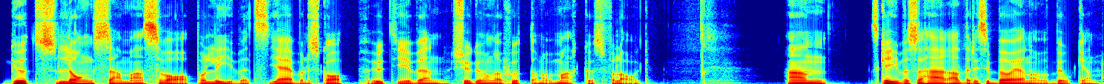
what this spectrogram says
Guds långsamma svar på livets djävulskap utgiven 2017 av Marcus förlag. Han skriver så här alldeles i början av boken.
